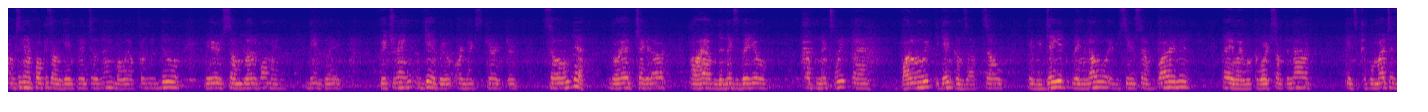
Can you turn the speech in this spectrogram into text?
I'm just gonna focus on gameplay till then, but without further ado, here's some Blood of Omen gameplay featuring Gabriel, our next character. So, yeah, go ahead, check it out. I'll have the next video up next week, and following week, the game comes out. So, if you dig it, let me know. If you see yourself buying it, anyway, we could work something out. Get a couple matches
